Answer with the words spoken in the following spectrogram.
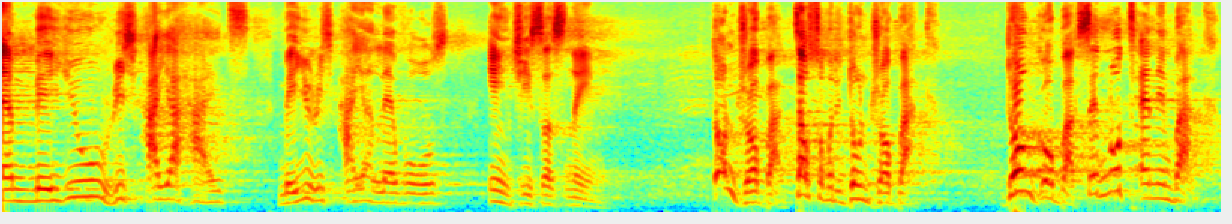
and may you reach higher heights. May you reach higher levels in Jesus' name. Don't draw back. Tell somebody, don't draw back. Don't go back. Say, no turning back.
